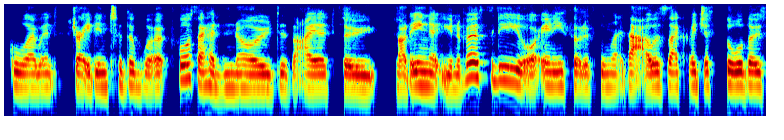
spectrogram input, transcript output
school, I went straight into the workforce. I had no desire to studying at university or any sort of thing like that. I was like, I just saw those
